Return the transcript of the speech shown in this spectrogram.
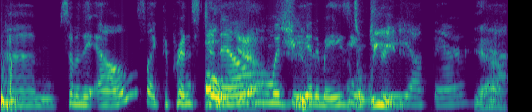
um, some of the elms, like the Princeton Oh, elm, yeah, would shoot. be an amazing That's a tree weed. out there. Yeah.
